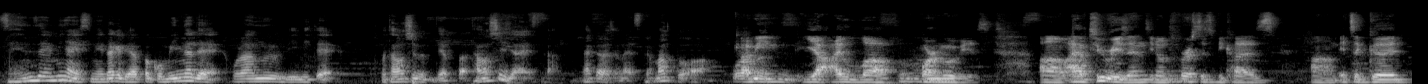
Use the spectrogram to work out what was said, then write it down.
全然見ないですね。だけどやっぱこうみんなでホラームービー見て楽しむってやっぱ楽しいじゃないですか。だからじゃないですか。マットは？I mean, yeah, I love horror movies. Um, I have two reasons. You know, the first is because um, it's a good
